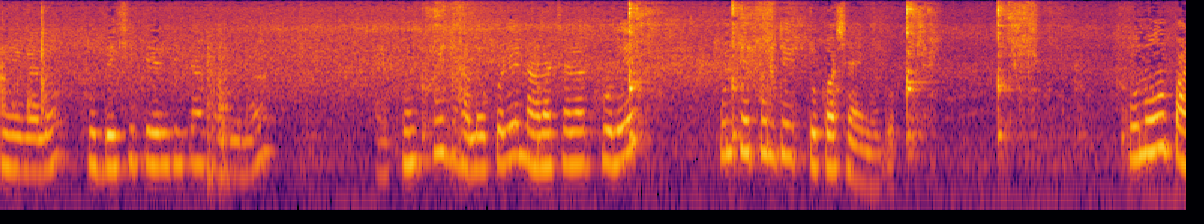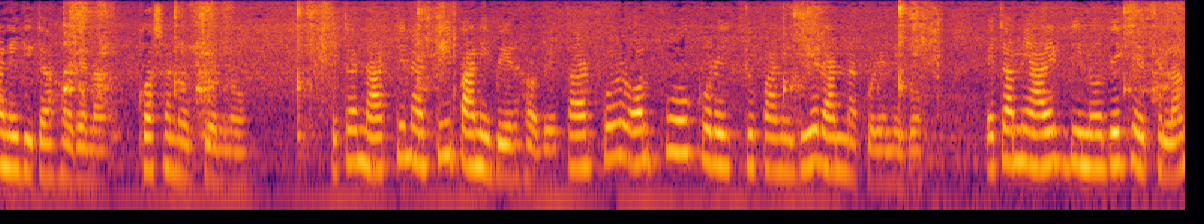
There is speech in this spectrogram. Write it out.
হয়ে গেল। খুব বেশি তেল দিতে হবে না। এখন খুব ভালো করে নাড়াচাড়া করে উল্টে পুল্টে একটু কষায় নেব। কোনো পানি দিতে হবে না কষানোর জন্য। এটা নাড়তে নাড়তেই পানি বের হবে। তারপর অল্প করে একটু পানি দিয়ে রান্না করে নেব। এটা আমি আরেক দিনও দেখিয়েছিলাম।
